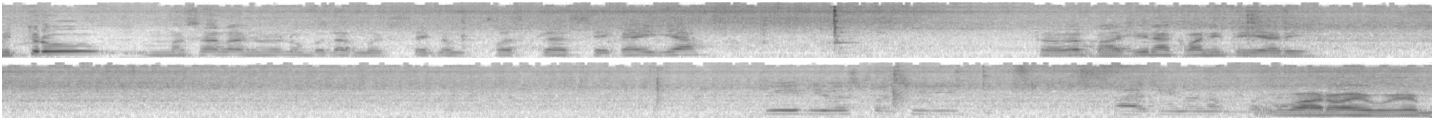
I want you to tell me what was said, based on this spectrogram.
મિત્રો મસાલા જોયેલો બધા મસ્ત એકદમ ફર્સ્ટ ક્લાસ શેકાઈ ગયા. તો હવે ભાજી નાખવાની તૈયારી. બે દિવસ પછી સાજીનો નંબર વારો આવ્યો એમ.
